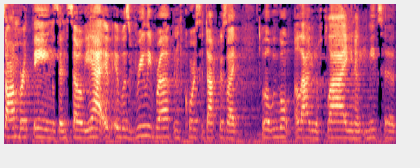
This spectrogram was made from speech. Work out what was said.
somber things. And so, yeah, it, it was really rough. And of course, the doctor's like, well, we won't allow you to fly. You know, you need to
